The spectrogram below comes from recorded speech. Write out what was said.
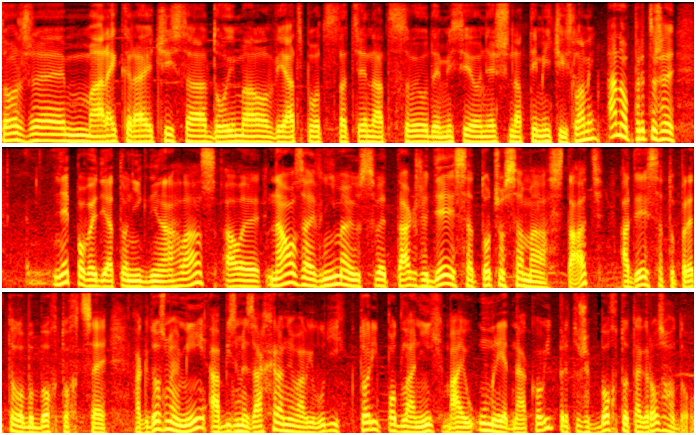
to, že Marek Krajči sa dojímal viac v podstate nad svojou demisiou, než nad tými číslami? Áno, pretože nepovedia to nikdy nahlas, ale naozaj vnímajú svet tak, že deje sa to, čo sa má stať a deje sa to preto, lebo Boh to chce. A kto sme my, aby sme zachraňovali ľudí, ktorí podľa nich majú umrieť na COVID, pretože Boh to tak rozhodol.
